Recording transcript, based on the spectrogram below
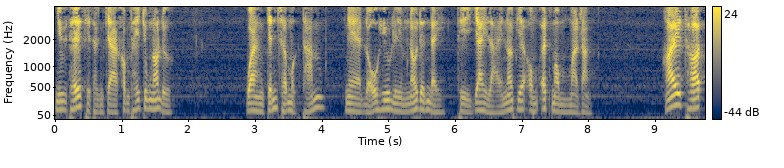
Như thế thì thằng chà không thấy chúng nó được. Quan chánh sở mật thám nghe đỗ hiếu liêm nói đến đây thì dai lại nói với ông ếch mông mà rằng, hay thật,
